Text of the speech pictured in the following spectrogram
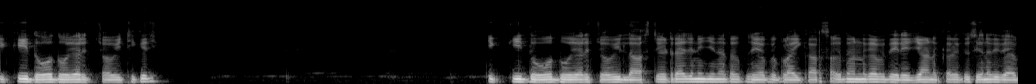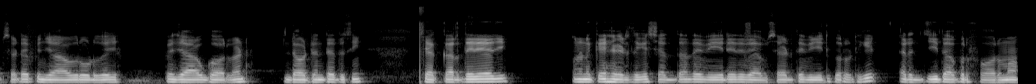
21 2 2024 ਠੀਕ ਹੈ ਜੀ। 21 2 2024 ਲਾਸਟ ਡੇਟ ਰਹਿ ਜਾਣੀ, ਜਿੰਨਾ ਤੱਕ ਤੁਸੀਂ ਆਪ ਅਪਲਾਈ ਕਰ ਸਕਦੇ ਹੋ। ਉਹਨਾਂ ਦਾ ਵਧੇਰੇ ਜਾਣਕਾਰੀ ਤੁਸੀਂ ਇਹਨਾਂ ਦੀ ਵੈਬਸਾਈਟ ਹੈ Punjab roadways Punjab government dot in ਤੇ ਤੁਸੀਂ ਚੈੱਕ ਕਰਦੇ ਰਹੋ ਜੀ। ਉਹਨਾਂ ਨੇ ਕਿਹਾ ਹੇਠ ਸੀਗੇ ਸ਼ਬਦਾਂ ਦੇ ਵੇਰੇ ਦੇ ਵੈਬਸਾਈਟ ਤੇ ਵਿਜ਼ਿਟ ਕਰੋ, ਠੀਕ ਹੈ? ਅਰਜੀ ਦਾ ਪਰਫਾਰਮਾ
